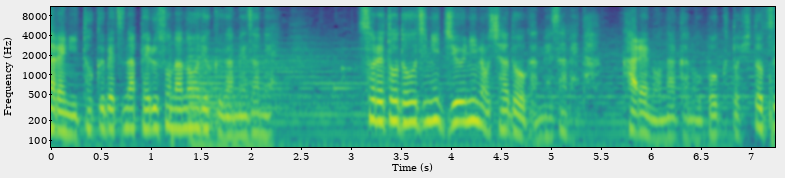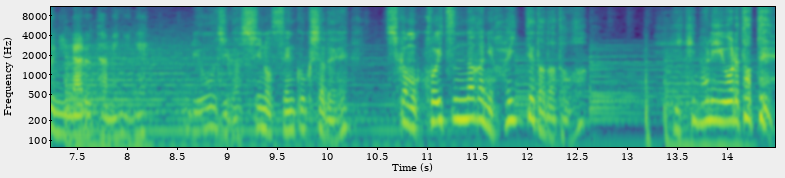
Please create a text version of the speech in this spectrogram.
彼に特別なペルソナ能力が目覚めそれと同時に12のシャドウが目覚めた。彼の中の僕と一つになるためにね。領事が死の宣告者でしかもこいつの中に入ってただといきなり言われたって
